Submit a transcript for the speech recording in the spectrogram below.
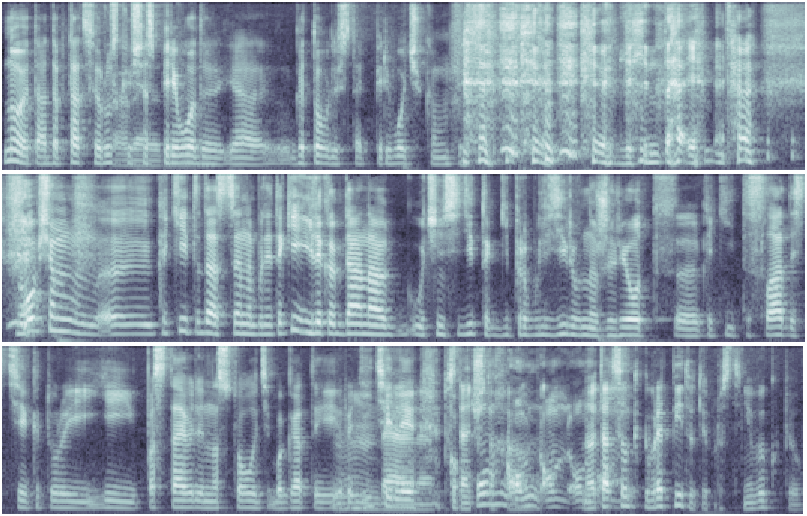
Ну, это адаптация русской сейчас перевода. Я готовлюсь стать переводчиком. Для хентая. Ну, в общем, э, какие-то, да, сцены были такие. Или когда она очень сидит, так гиперболизированно жрет э, какие-то сладости, которые ей поставили на стол эти богатые родители. Но это отсылка к Брэд Питту, ты просто не выкупил.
